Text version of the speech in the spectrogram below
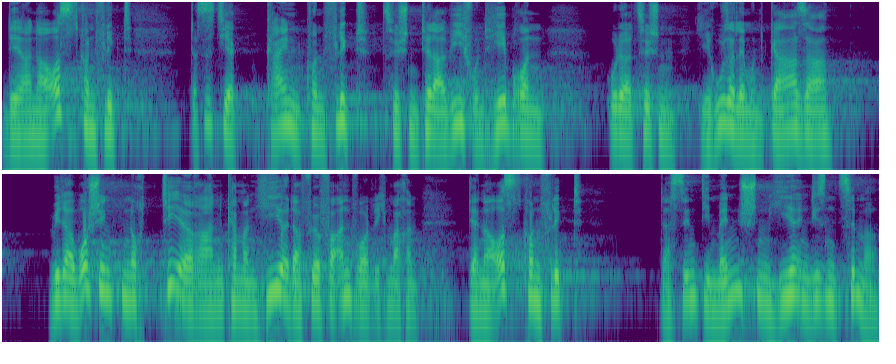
Der Nahostkonflikt, das ist ja kein Konflikt zwischen Tel Aviv und Hebron oder zwischen Jerusalem und Gaza. Weder Washington noch Teheran kann man hier dafür verantwortlich machen. Der Nahostkonflikt, das sind die Menschen hier in diesem Zimmer.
